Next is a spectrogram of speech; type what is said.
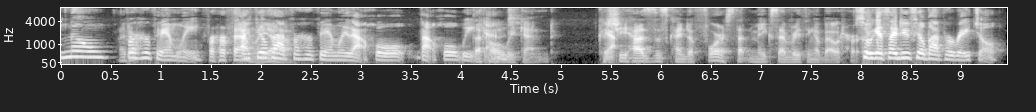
No, for don't- her family. for her family. I feel yeah. bad for her family that whole that whole weekend. that whole weekend, because Yeah. she has this kind of force that makes everything about her. So yes, I do feel bad for Rachel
